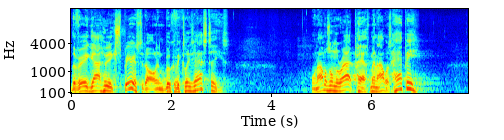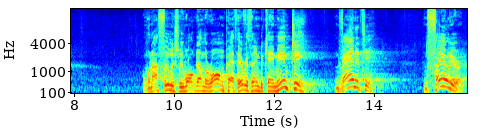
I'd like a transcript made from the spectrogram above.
The very guy who experienced it all in the book of Ecclesiastes. When I was on the right path, man, I was happy. When I foolishly walked down the wrong path, everything became empty and vanity and failure.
